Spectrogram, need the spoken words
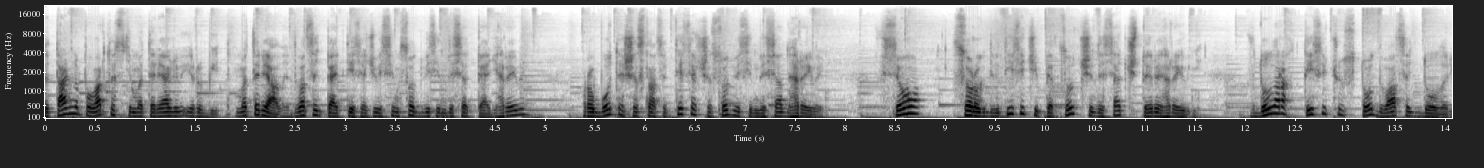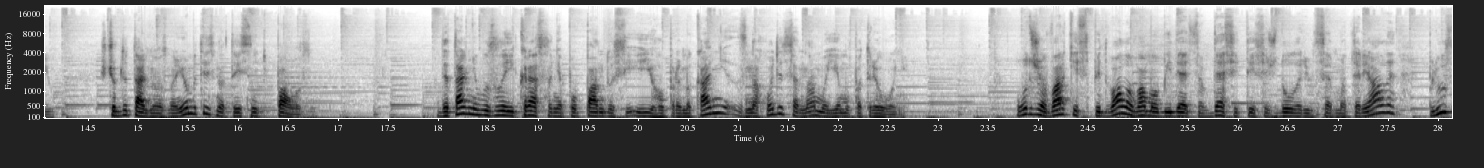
Детально по вартості матеріалів і робіт. Матеріали 25 885 гривень, роботи 16 680 гривень. Всього 42 564 гривні. В доларах 1120 доларів. Щоб детально ознайомитись, натисніть паузу. Детальні вузли і креслення по пандусі і його примиканні знаходяться на моєму патреоні. Отже, вартість підвалу вам обійдеться в 10 тисяч доларів це матеріали, плюс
